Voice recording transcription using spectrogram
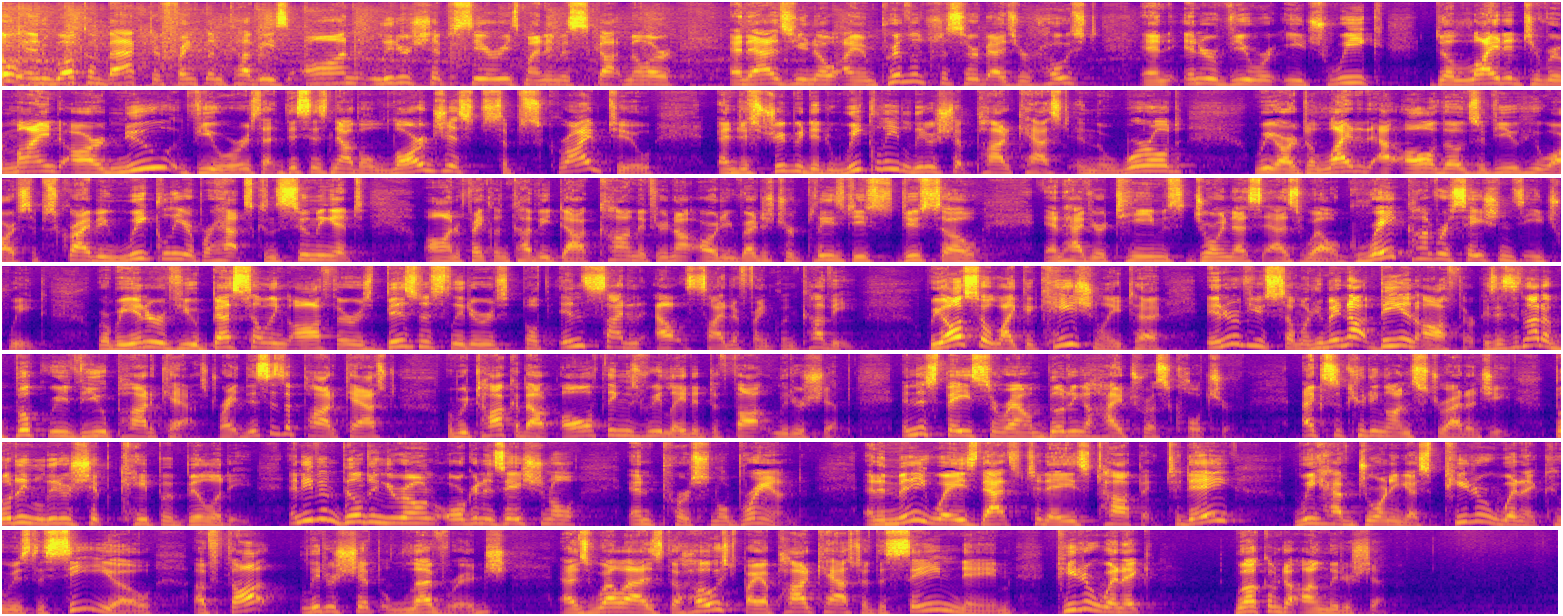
Hello, and welcome back to Franklin Covey's On Leadership series. My name is Scott Miller, and as you know, I am privileged to serve as your host and interviewer each week. Delighted to remind our new viewers that this is now the largest subscribed to and distributed weekly leadership podcast in the world. We are delighted at all of those of you who are subscribing weekly or perhaps consuming it on franklincovey.com. If you're not already registered, please do so and have your teams join us as well. Great conversations each week where we interview best selling authors, business leaders, both inside and outside of Franklin Covey. We also like occasionally to interview someone who may not be an author, because this is not a book review podcast, right? This is a podcast where we talk about all things related to thought leadership in the space around building a high trust culture, executing on strategy, building leadership capability, and even building your own organizational and personal brand. And in many ways, that's today's topic. Today, we have joining us Peter Winick, who is the CEO of Thought Leadership Leverage, as well as the host by a podcast of the same name. Peter Winick, welcome to On Leadership.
